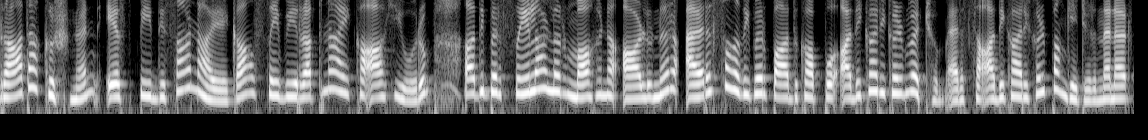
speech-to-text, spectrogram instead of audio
Radhakrishnan S. B. Dissanayake C. V. Rathnayake ஆகியோரும் அதிபர் செயலாளர் மாகாண ஆளுநர் அரசு அதிபர் பாதுகாப்பு அதிகாரிகள் மற்றும் அரசு அதிகாரிகள் பங்கேற்றிருந்தனர்.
